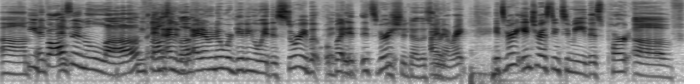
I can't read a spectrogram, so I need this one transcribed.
Um, he and- falls and- in love. He falls and, in love. I, I know we're giving away this story, but but it, it- it's very. you should know the I know, right? It's very interesting to me. This part of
